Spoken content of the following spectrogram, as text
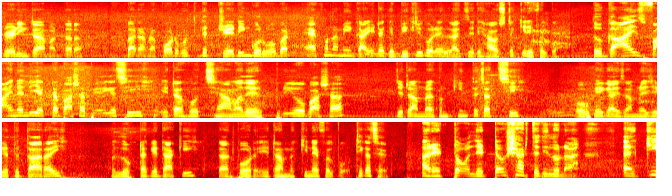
ট্রেডিংটা আমার দ্বারা। বাট আমরা পরবর্তীতে ট্রেডিং করব বাট এখন আমি গাড়িটাকে বিক্রি করে লাক্সারি হাউসটা কিনে ফেলব। তো গাইজ ফাইনালি একটা বাসা পেয়ে গেছি। এটা হচ্ছে আমাদের প্রিয় বাসা। যেটা আমরা এখন কিনতে চাচ্ছি। ওকে গাইজ আমরা এই জায়গায় একটু দাঁড়াই। লোকটাকে ডাকি তারপর এটা আমরা কিনে ফেলব ঠিক আছে? আরে টয়লেটটাও সারতে দিল না। কি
